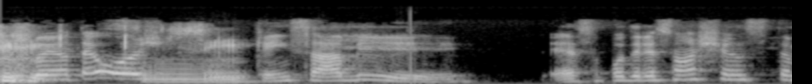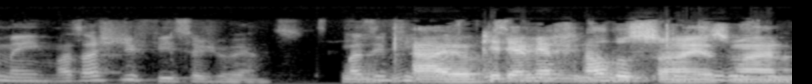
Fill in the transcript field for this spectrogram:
e ganhou até hoje. Sim. Quem sabe essa poderia ser uma chance também, mas acho difícil a Juventus. Mas enfim. Ah, eu queria minha final dos sonhos, mano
